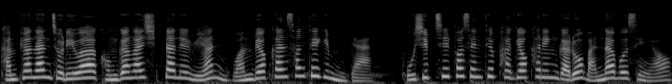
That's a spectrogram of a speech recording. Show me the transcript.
간편한 조리와 건강한 식단을 위한 완벽한 선택입니다. 57% 파격 할인가로 만나보세요.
